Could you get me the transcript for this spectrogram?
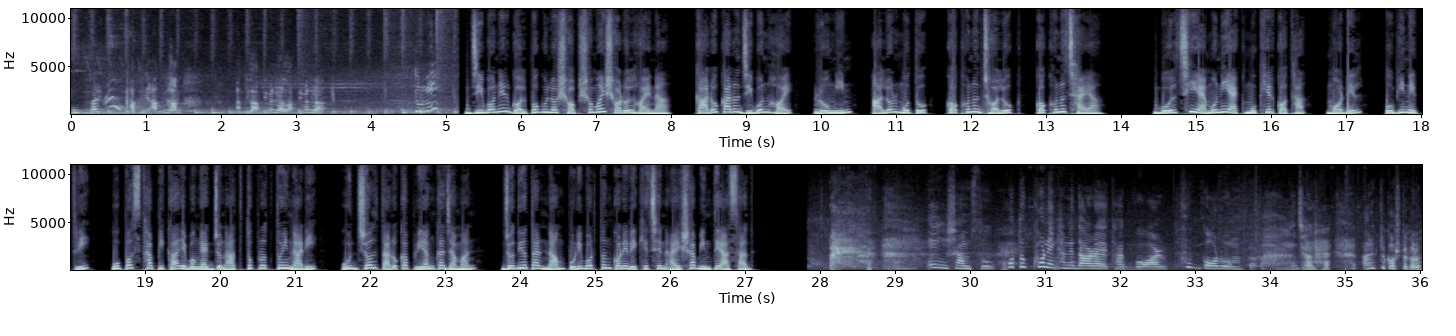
আরে আপনি আপনি আপনি লাভ দিবেন না লাভ দিবেন না। তুমি? জীবনের গল্পগুলো সবসময় সরল হয় না। কারও কারও জীবন হয় রঙিন আলোর মতো কখনো ঝলক কখনো ছায়া। বলছি এমনই এক মুখের কথা মডেল অভিনেত্রী উপস্থাপিকা এবং একজন আত্মপ্রত্যয়ী নারী উজ্জ্বল তারকা প্রিয়াঙ্কা জামান যদিও তার নাম পরিবর্তন করে রেখেছেন আয়েশা বিনতে আসাদ। শামসু কতক্ষণ এখানে দাঁড়ায় থাকব? আর খুব গরম। জান আর একটু কষ্ট করো।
